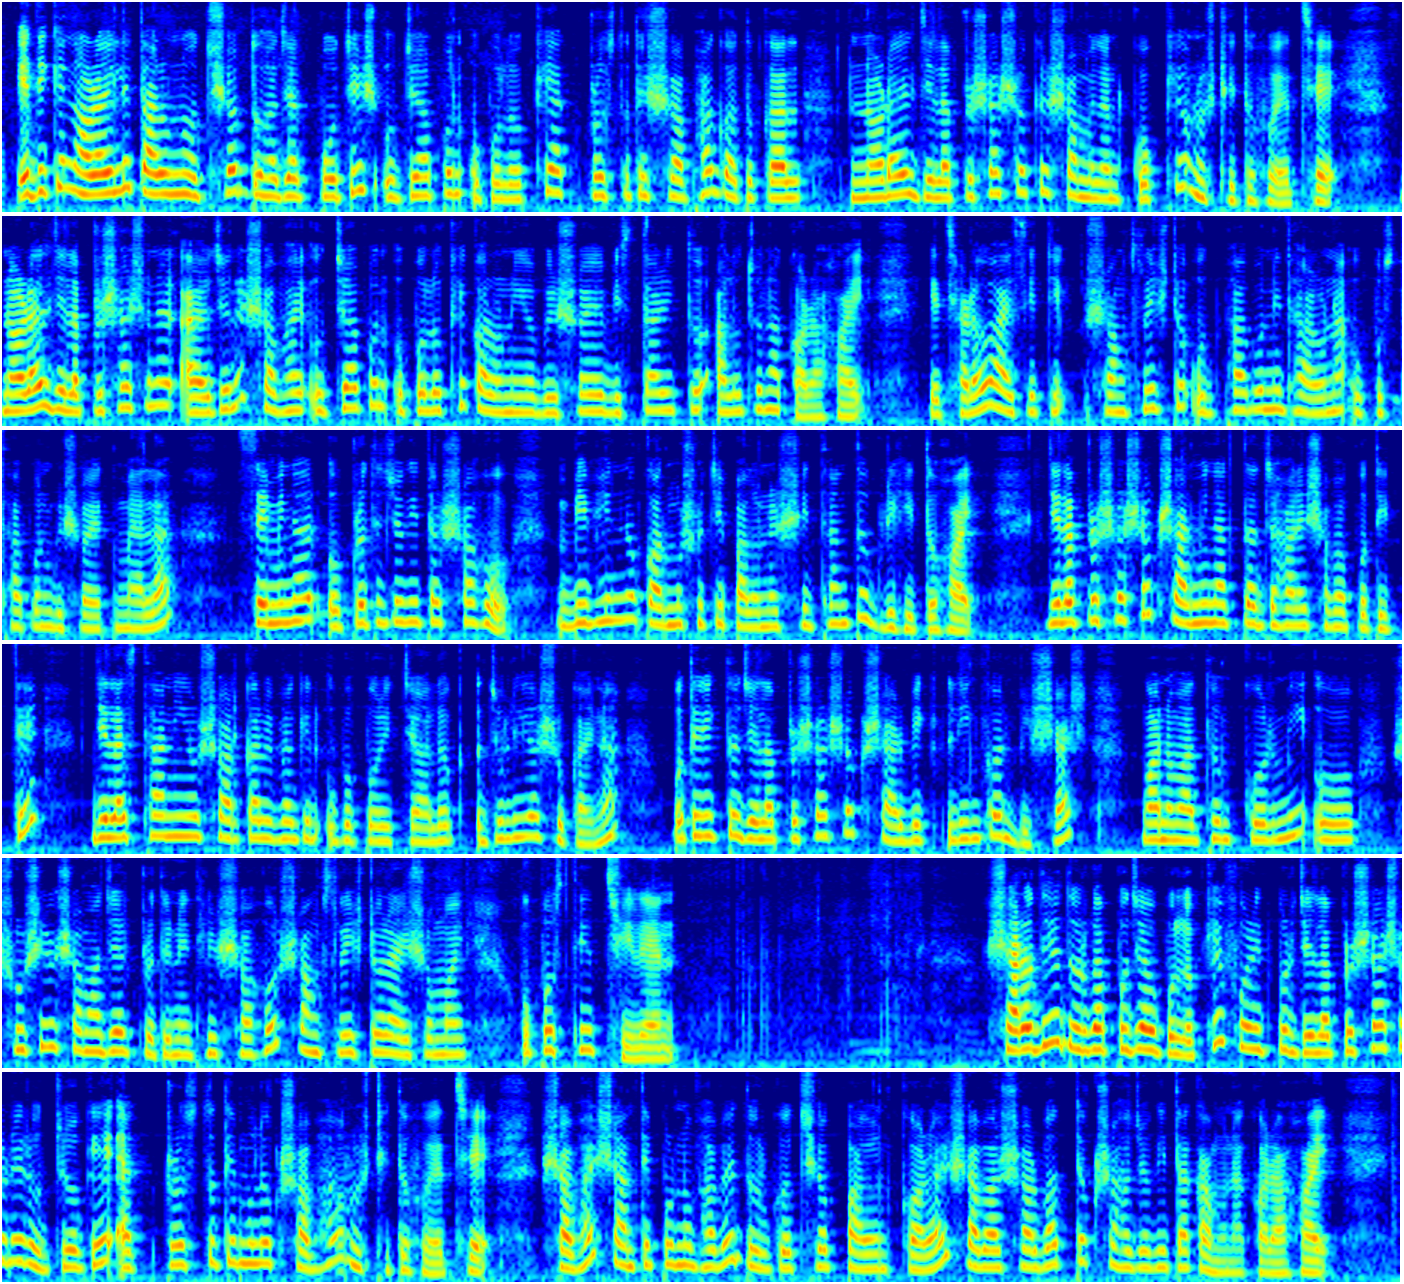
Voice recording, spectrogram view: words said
এদিকে নড়াইলে তারুণ্য উৎসব দু হাজার পঁচিশ উদযাপন উপলক্ষে এক প্রস্তুতি সভা গতকাল নড়াইল জেলা প্রশাসকের সম্মেলন কক্ষে অনুষ্ঠিত হয়েছে। নড়াইল জেলা প্রশাসনের আয়োজনে সভায় উদযাপন উপলক্ষে করণীয় বিষয়ে বিস্তারিত আলোচনা করা হয়। এছাড়াও আইসিটি সংশ্লিষ্ট উদ্ভাবনী ধারণা উপস্থাপন বিষয়ক মেলা, সেমিনার ও প্রতিযোগিতা সহ বিভিন্ন কর্মসূচি পালনের সিদ্ধান্ত গৃহীত হয়। জেলা প্রশাসক শারমিন আক্তার জাহানের সভাপতিত্বে জেলা স্থানীয় সরকার বিভাগের উপপরিচালক জুলিয়া সুকাইনা, অতিরিক্ত জেলা প্রশাসক সার্বিক লিঙ্কন বিশ্বাস, গণমাধ্যম কর্মী ও সুশীল সমাজের প্রতিনিধি সহ সংশ্লিষ্টরা এ সময় উপস্থিত ছিলেন। শারদীয় দুর্গাপূজা উপলক্ষে ফরিদপুর জেলা প্রশাসনের উদ্যোগে এক প্রস্তুতিমূলক সভা অনুষ্ঠিত হয়েছে। সভায় শান্তিপূর্ণভাবে দুর্গোৎসব পালন করায় সবার সর্বাত্মক সহযোগিতা কামনা করা হয়।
